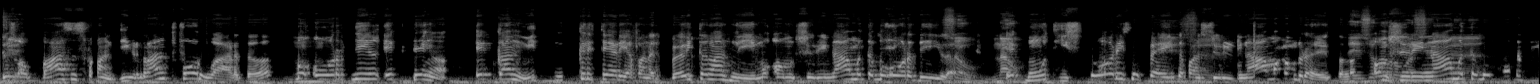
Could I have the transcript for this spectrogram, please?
Dus op basis van die randvoorwaarden beoordeel ik dingen. Ik kan niet criteria van het buitenland nemen om Suriname te beoordelen. nou. ik moet historische feiten van Suriname gebruiken om Suriname te beoordelen.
